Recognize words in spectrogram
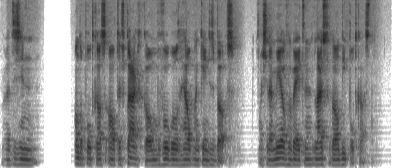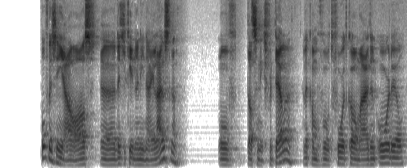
Maar dat is in andere podcasts al ter sprake gekomen. Bijvoorbeeld Help mijn kind is boos. Als je daar meer over weet, luister vooral die podcast. Of een signaal als uh, dat je kinderen niet naar je luisteren. Of dat ze niks vertellen. En dat kan bijvoorbeeld voortkomen uit een oordeel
